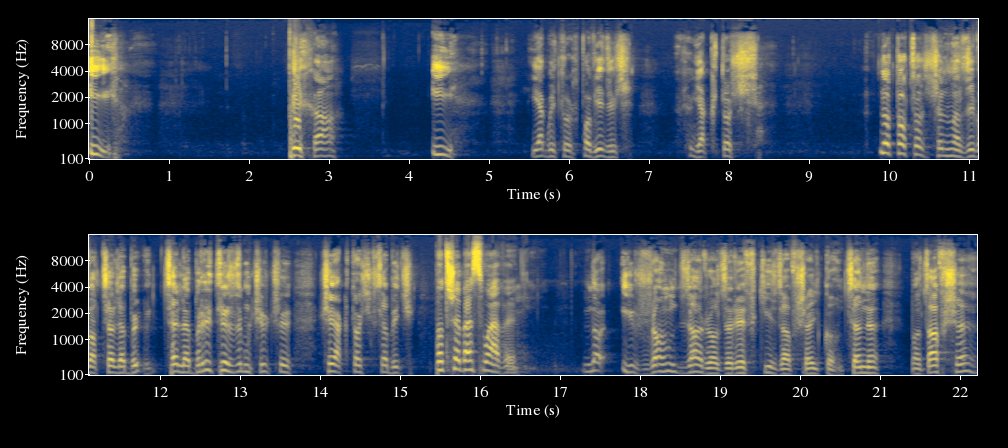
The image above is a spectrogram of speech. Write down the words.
i pycha i jakby to powiedzieć, jak ktoś, no to, co się nazywa celebry, celebrytyzm, czy, czy, czy jak ktoś chce być Potrzeba sławy. No i rządza rozrywki za wszelką cenę, bo zawsze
